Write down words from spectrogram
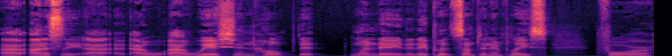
I honestly, I, I, I wish and hope that one day that they put something in place for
